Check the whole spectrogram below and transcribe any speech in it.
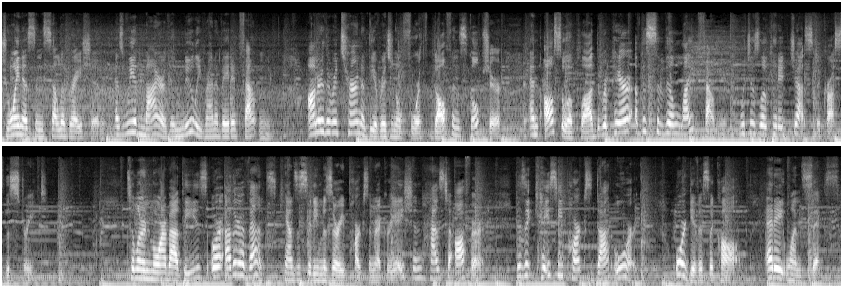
Join us in celebration as we admire the newly renovated fountain, honor the return of the original fourth dolphin sculpture, and also applaud the repair of the Seville Light Fountain, which is located just across the street. To learn more about these or other events Kansas City, Missouri Parks and Recreation has to offer, visit kcparks.org or give us a call at 816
